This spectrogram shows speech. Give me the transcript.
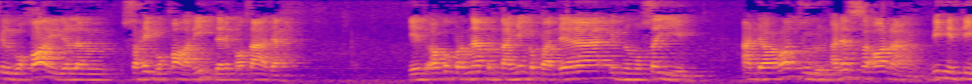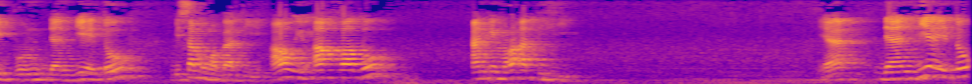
fil Bukhari dalam Sahih Bukhari dari Qatadah. Yaitu aku pernah bertanya kepada Ibnu Musayyib, ada rajulun, ada seseorang bihitibun dan dia itu bisa mengobati au yu'akhadhu an imra'atihi ya. Dan dia itu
